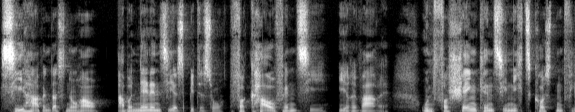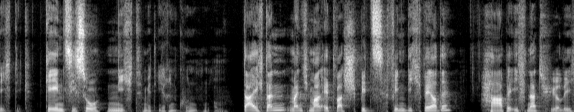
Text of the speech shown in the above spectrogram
Sie haben das Know-how. Aber nennen Sie es bitte so. Verkaufen Sie Ihre Ware und verschenken Sie nichts kostenpflichtig gehen Sie so nicht mit Ihren Kunden um. Da ich dann manchmal etwas spitzfindig werde, habe ich natürlich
